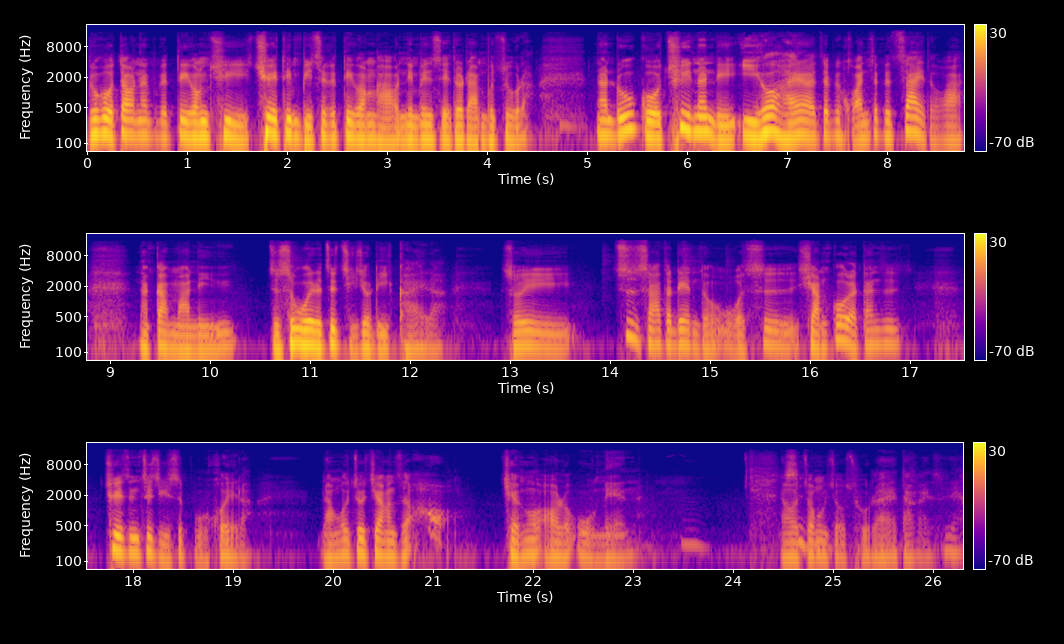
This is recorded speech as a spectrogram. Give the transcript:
如果到那个地方去，确定比这个地方好，你们谁都拦不住了。那如果去那里以后还要这边还这个债的话，那干嘛你只是为了自己就离开了？所以自杀的念头我是想过了，但是确定自己是不会了。然后就这样子熬，前后熬了五年。嗯然后终于走出来，大概是这样。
